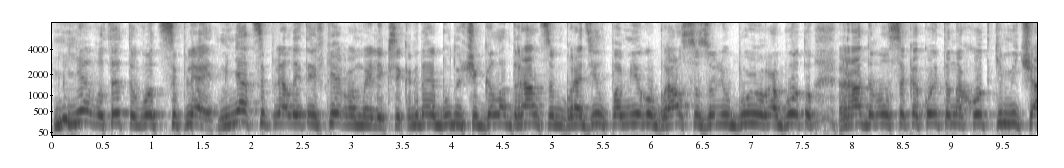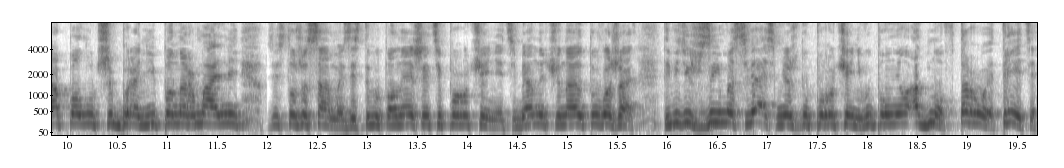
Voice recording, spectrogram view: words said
Меня вот это вот цепляет. Меня цепляло это и в первом Эликсе, когда я, будучи голодранцем, бродил по миру, брался за любую работу, радовался какой-то находке меча получше, брони понормальней. Здесь то же самое. Здесь ты выполняешь эти поручения, тебя начинают уважать. Ты видишь взаимосвязь между поручениями. Выполнил одно, второе, третье.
